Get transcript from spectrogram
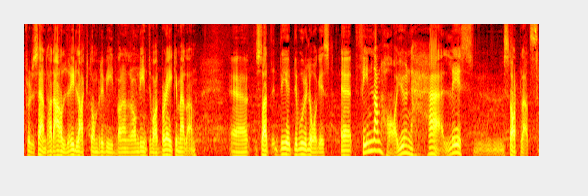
producent hade aldrig lagt dem bredvid varandra om det inte var ett break emellan. Eh, så att det, det vore logiskt. Finland har ju en härlig startplats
